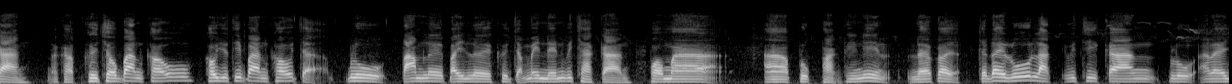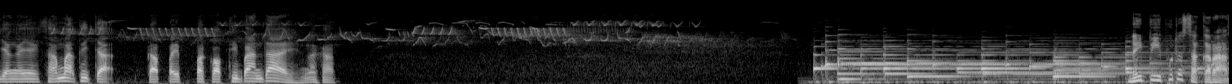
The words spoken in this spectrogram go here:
การนะครับคือชาวบ้านเขาเขาอยู่ที่บ้านเขาจะปลูกตามเลยไปเลย คือจะไม่เน้นวิชาการ พอมา ปลูกผักที่นี่แล้วก็จะได้รู้หลักวิธีการปลูกอะไรยังไงสามารถที่จะกลับไปประกอบที่บ้านได้นะครับในปีพุทธศักราช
